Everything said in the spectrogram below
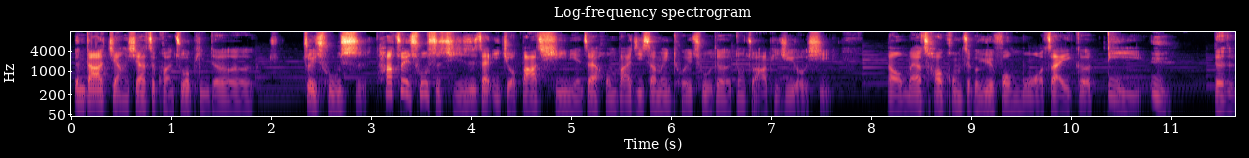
跟大家讲一下这款作品的最初始。它最初始其实是在一九八七年在红白机上面推出的动作 RPG 游戏。那我们要操控这个月风魔，在一个地狱的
